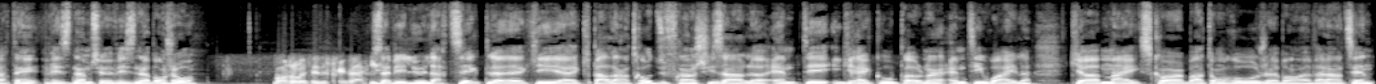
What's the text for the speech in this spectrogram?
Martin Vézina. Monsieur Vézina, bonjour. Bonjour, M. Dutrisac. Vous avez lu l'article euh, qui, euh, qui parle entre autres du franchiseur là, MTY ou probablement MTY là, qui a Mike, Score, Bâton Rouge, euh, bon, euh, Valentine.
